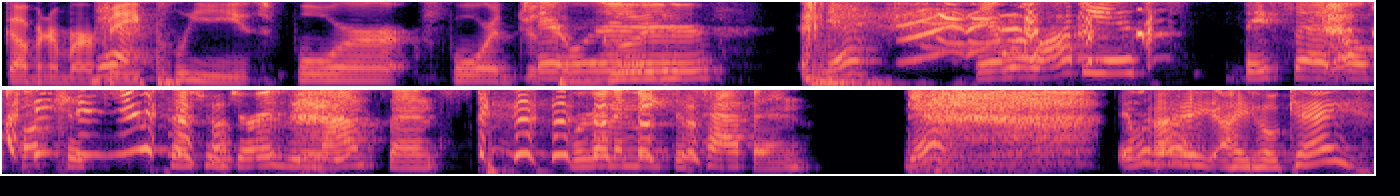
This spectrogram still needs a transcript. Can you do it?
Governor Murphy. Yeah. Please, for for just there a were, good." yeah, there were lobbyists. They said, "Oh, fuck this Yeah. Central Jersey nonsense. We're gonna make this happen." Yeah, it was I, us. I okay.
